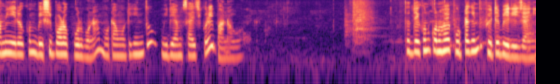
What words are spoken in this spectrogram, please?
আমি এরকম বেশি বড় করব না, মোটামুটি কিন্তু মিডিয়াম সাইজ করেই বানাবো। তো দেখুন, কোনোভাবে পুরটা কিন্তু ফেটে বেরিয়ে যায়নি।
